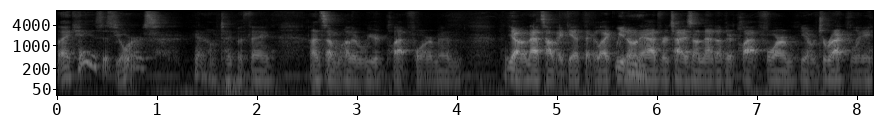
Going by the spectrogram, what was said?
like, hey, is this yours? You know, type of thing on some other weird platform, and you know, and that's how they get there. Like we don't advertise on that other platform, you know, directly.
